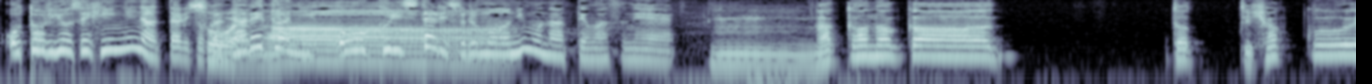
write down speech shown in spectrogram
お取り寄せ品になったりとか、誰かにお送りしたりするものにもなってますね。うん、なかなか、だって100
